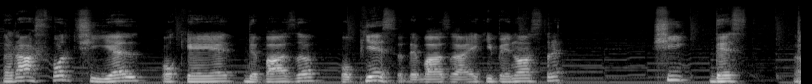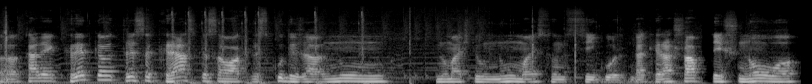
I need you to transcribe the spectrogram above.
Rashford și el o cheie de bază, o piesă de bază a echipei noastre. Și Dest, uh, care cred că trebuie să crească sau a crescut deja, nu, nu mai știu, nu mai sunt sigur. Dacă era 79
